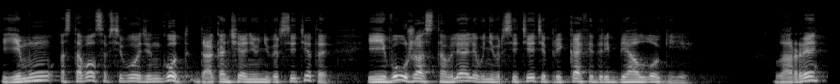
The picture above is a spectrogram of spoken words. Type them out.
Ему оставался всего один год до окончания университета, и его уже оставляли в университете при кафедре биологии. Ларре,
